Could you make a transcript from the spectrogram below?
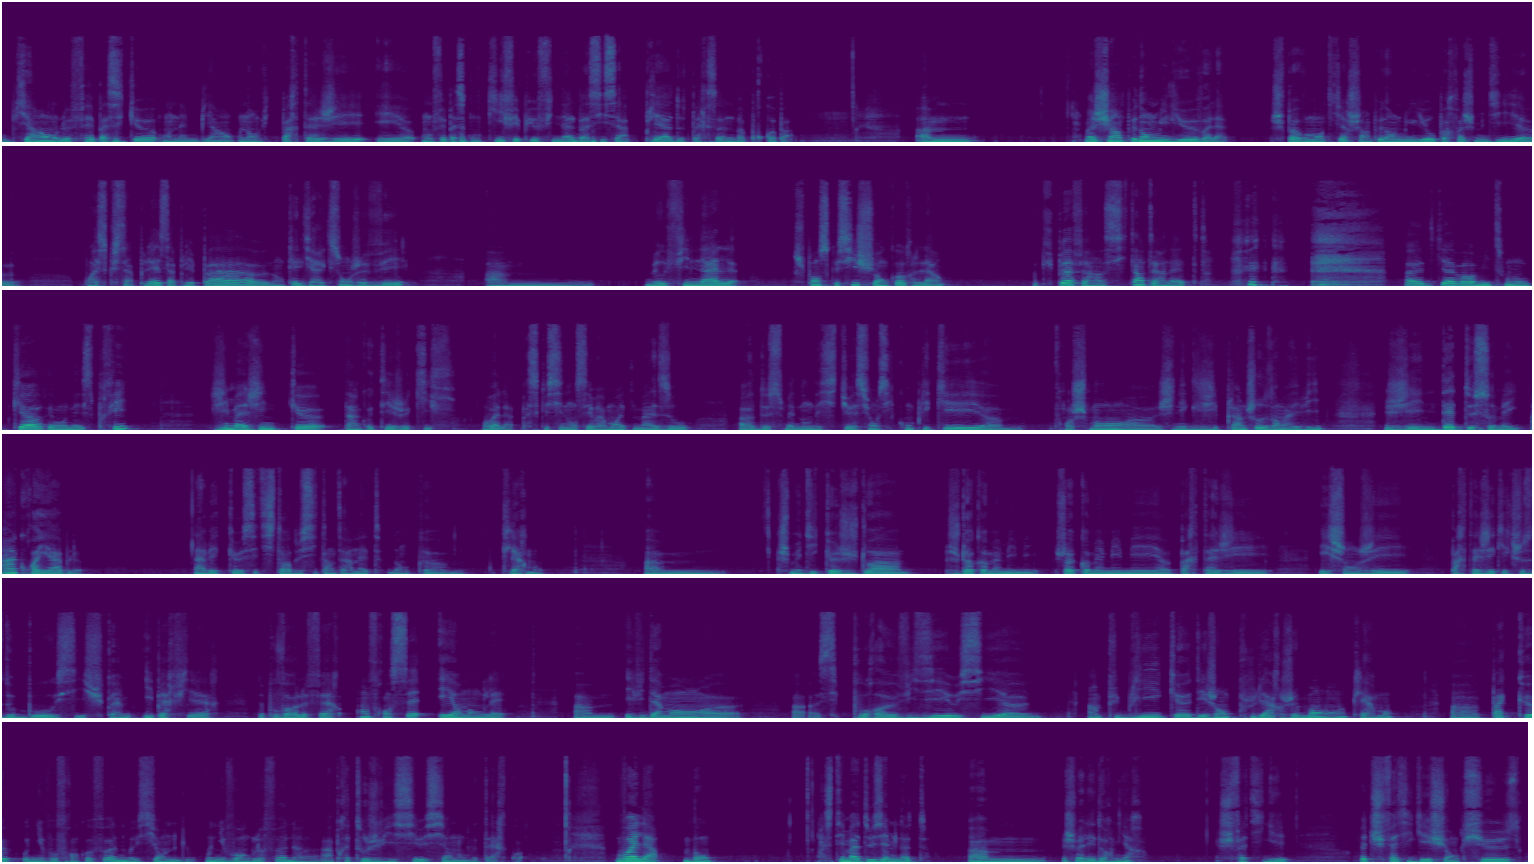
ou bien on le fait parce que on aime bien, on a envie de partager et euh, on le fait parce qu'on kiffe et puis au final, bah, si ça plaît à d'autres personnes, bah, pourquoi pas. Hum, moi, je suis un peu dans le milieu, voilà. Je ne vais pas vous mentir, je suis un peu dans le milieu où parfois je me dis, euh, bon, est-ce que ça plaît, ça plaît pas, dans quelle direction je vais? Mais au final, je pense que si je suis encore là, occupée à faire un site internet, d'y avoir mis tout mon cœur et mon esprit, j'imagine que d'un côté, je kiffe. Voilà, parce que sinon, c'est vraiment être maso euh, de se mettre dans des situations aussi compliquées. Euh, franchement, euh, j'ai négligé plein de choses dans ma vie. J'ai une dette de sommeil incroyable avec cette histoire de site internet. Donc, clairement, je me dis que je dois, je dois quand même aimer. Je dois quand même aimer partager, échanger, partager quelque chose de beau aussi. Je suis quand même hyper fière de pouvoir le faire en français et en anglais. évidemment, c'est pour viser aussi un public, des gens plus largement, hein, clairement. Euh, pas que au niveau francophone, mais aussi au niveau anglophone. Euh, après tout, je vis ici aussi en Angleterre, quoi. Voilà, bon, c'était ma deuxième note. Euh, je vais aller dormir. Je suis fatiguée. En fait, je suis fatiguée, je suis anxieuse.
